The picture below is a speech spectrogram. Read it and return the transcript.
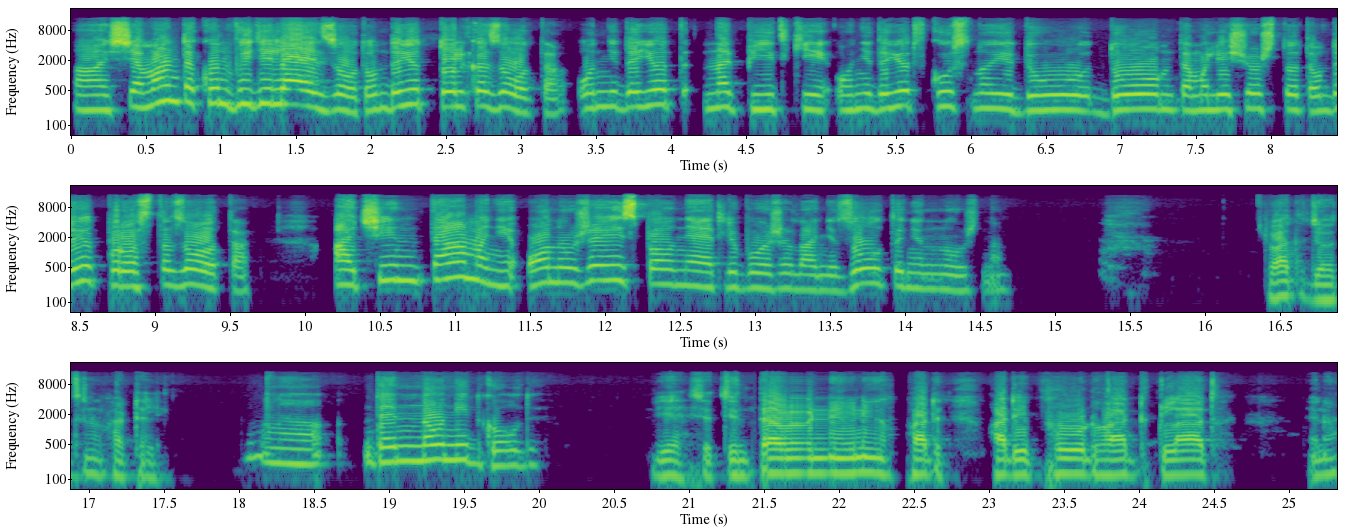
А, Шаман так он выделяет золото, он дает только золото. Он не дает напитки, он не дает вкусную еду, дом там или еще что-то. Он дает просто золото. А чинтамани, он уже исполняет любое желание. Золото не нужно. А, Then no need gold. Yeah, so Chintamani meaning what what food, what cloth, you know?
